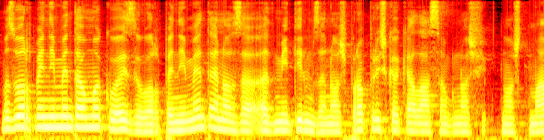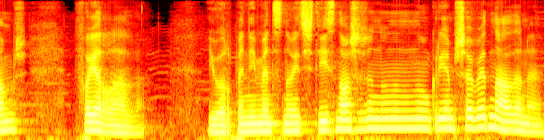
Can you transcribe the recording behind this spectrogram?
Mas o arrependimento é uma coisa, o arrependimento é nós admitirmos a nós próprios que aquela ação que nós, que nós tomamos foi errada. E o arrependimento, se não existisse, nós não, não queríamos saber de nada, né?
